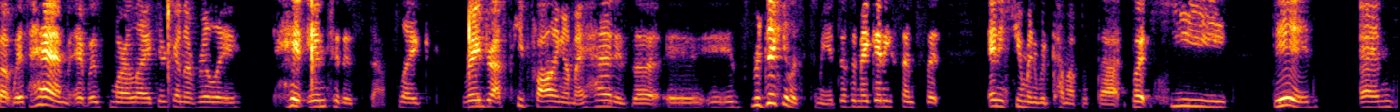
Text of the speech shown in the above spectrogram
but with him, it was more like you're gonna really hit into this stuff. Like raindrops keep falling on my head is a is ridiculous to me. It doesn't make any sense that any human would come up with that, but he did, and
